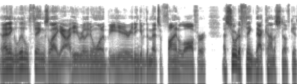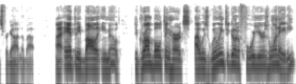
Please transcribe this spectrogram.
And I think little things like, oh, he really didn't want to be here. He didn't give the Mets a final offer. I sort of think that kind of stuff gets forgotten about. Uh, Anthony Bala emailed, DeGrom bolting hurts. I was willing to go to four years, 180.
